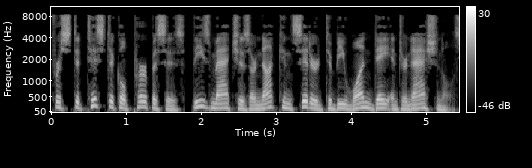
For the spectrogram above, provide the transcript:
For statistical purposes, these matches are not considered to be one-day internationals.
